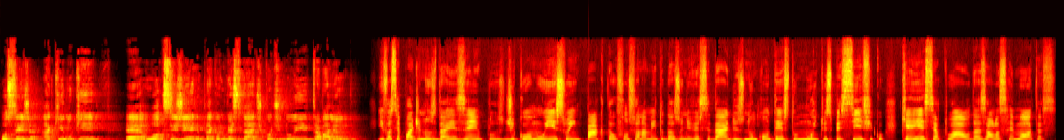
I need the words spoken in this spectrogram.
ou seja, aquilo que é o oxigênio para que a universidade continue trabalhando. E você pode nos dar exemplos de como isso impacta o funcionamento das universidades num contexto muito específico, que é esse atual das aulas remotas?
